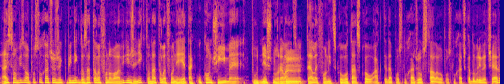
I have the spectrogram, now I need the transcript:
aj som vyzval poslucháčov, že keby niekto zatelefonoval a vidím, že niekto na telefóne je, tak ukončíme tú dnešnú reláciu mm. telefonickou otázkou, ak teda poslucháč ostal, alebo poslucháčka. Dobrý večer.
